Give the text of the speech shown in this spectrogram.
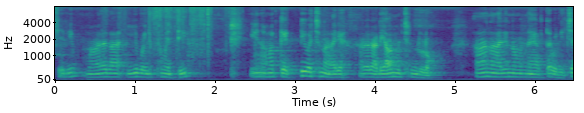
ശരി മാല ഈ വലിപ്പമെത്തി. ഇനി നമ്മൾ കെട്ടി വെച്ച നാര് അതായത് അടയാളം വെച്ചിട്ടുണ്ടല്ലോ. ആ നാലിന് നമ്മൾ നേരത്തെ വലിച്ച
